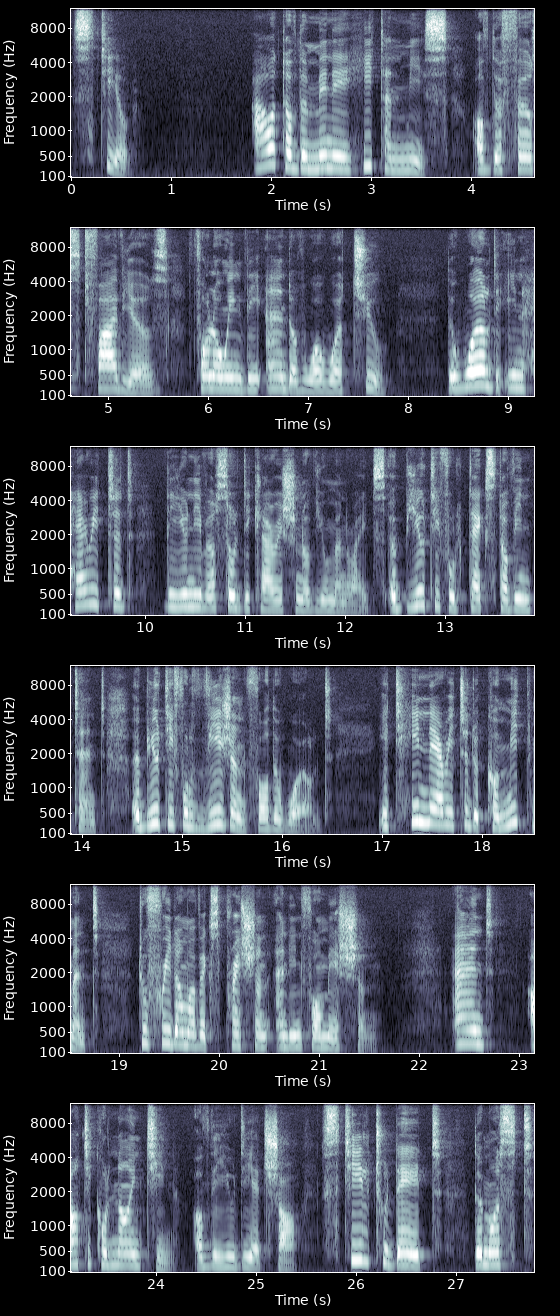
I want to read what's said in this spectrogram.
Still, out of the many hit and miss of the first five years following the end of World War II, the world inherited the Universal Declaration of Human Rights, a beautiful text of intent, a beautiful vision for the world. It inherited a commitment to freedom of expression and information. And Article 19 of the UDHR, still to date the most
